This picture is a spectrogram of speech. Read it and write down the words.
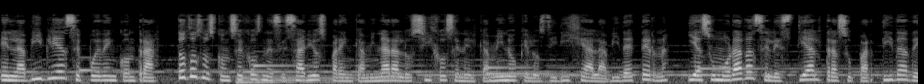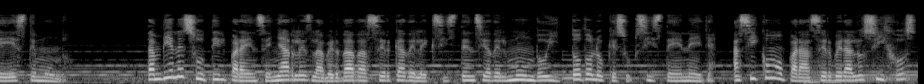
En la Biblia se puede encontrar todos los consejos necesarios para encaminar a los hijos en el camino que los dirige a la vida eterna y a su morada celestial tras su partida de este mundo. También es útil para enseñarles la verdad acerca de la existencia del mundo y todo lo que subsiste en ella, así como para hacer ver a los hijos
